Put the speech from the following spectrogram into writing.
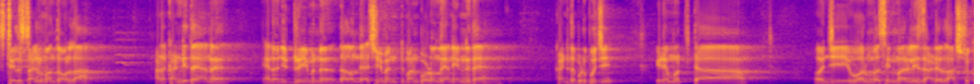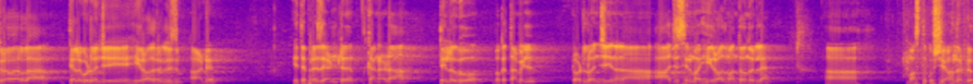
ಸ್ಟಿಲ್ ಸ್ಟ್ರಗಲ್ ಮಂತವಲ್ಲ ಅಡ ಖಂಡಿತ ಯಾನು ಏನೋ ಡ್ರೀಮ್ನು ದಾದೊಂದು ಅಚೀವ್ಮೆಂಟ್ ಮನ್ಪೋಡೊಂದು ಏನು ಎನ್ನಿದೆ ಖಂಡಿತ ಬುಡ್ಪುಜಿ ಇಡೇ ಮುಟ್ಟ ಒಂಜಿ ಓರ್ಂಬ ಸಿನಿಮಾ ರಿಲೀಸ್ ಆಂಡು ಲಾಸ್ಟ್ ಶುಕ್ರವಾರಲ ತೆಲುಗುಡು ಒಂಜಿ ಹೀರೋ ರಿಲೀಸ್ ಆಂಡು ಇತ್ತೆ ಪ್ರೆಸೆಂಟ್ ಕನ್ನಡ ತೆಲುಗು ಬೊಕ ತಮಿಳ್ ಟೋಟಲ್ ಒಂಜಿ ನನ್ನ ಆಜ್ ಸಿನಿಮಾ ಹೀರೋ ಅದು ಮಂತೊಂದುಲ್ಲೆ ಮಸ್ತ್ ಖುಷಿ ಒಂದುಂಡು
